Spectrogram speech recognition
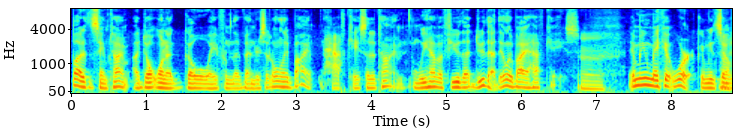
but at the same time, I don't want to go away from the vendors that only buy half case at a time. And we have a few that do that. They only buy a half case. Mm. And we make it work. I mean, so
